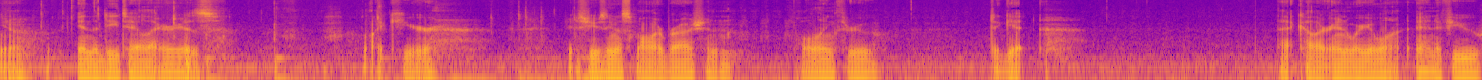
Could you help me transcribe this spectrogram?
you know, in the detail areas, like here, just using a smaller brush and pulling through to get that color in where you want. And if you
